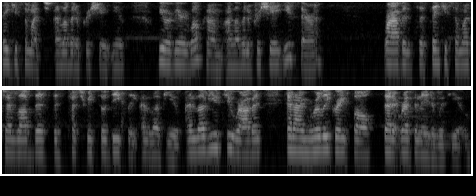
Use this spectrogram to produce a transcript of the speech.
Thank you so much. I love and appreciate you. You are very welcome. I love and appreciate you, Sarah. Robin says, Thank you so much. I love this. This touched me so deeply. I love you. I love you too, Robin. And I'm really grateful that it resonated with you.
